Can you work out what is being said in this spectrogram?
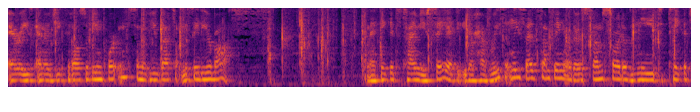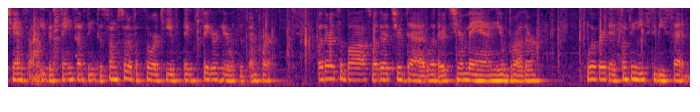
Aries energy could also be important. Some of you got something to say to your boss. And I think it's time you say it. You either have recently said something or there's some sort of need to take a chance on either saying something to some sort of authoritative figure here with the Emperor. Whether it's a boss, whether it's your dad, whether it's your man, your brother, whoever it is, something needs to be said.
